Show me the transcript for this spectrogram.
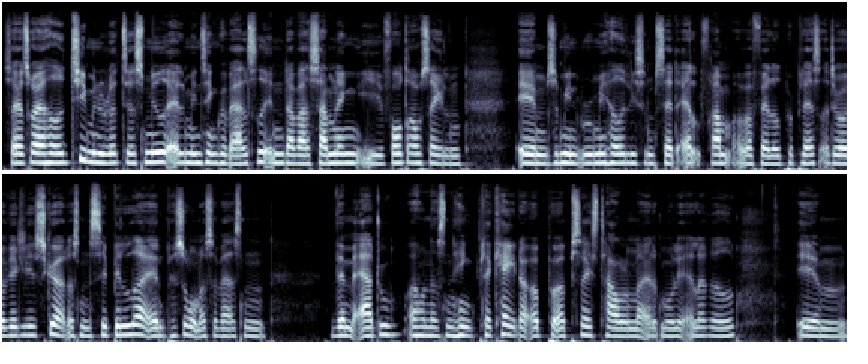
Så jeg tror, jeg havde 10 minutter til at smide alle mine ting på værelset, inden der var samling i foredragssalen. Øhm, så min roomie havde ligesom sat alt frem og var faldet på plads, og det var virkelig skørt at sådan se billeder af en person, og så være sådan, hvem er du? Og hun havde sådan hængt plakater op på opslagstavlen og alt muligt allerede. Øhm,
